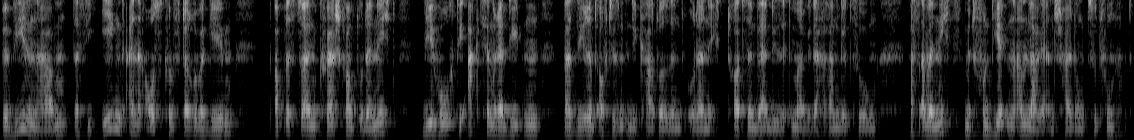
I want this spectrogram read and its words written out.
bewiesen haben, dass sie irgendeine Auskunft darüber geben, ob es zu einem Crash kommt oder nicht, wie hoch die Aktienrenditen basierend auf diesem Indikator sind oder nicht. Trotzdem werden diese immer wieder herangezogen, was aber nichts mit fundierten Anlageentscheidungen zu tun hat.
